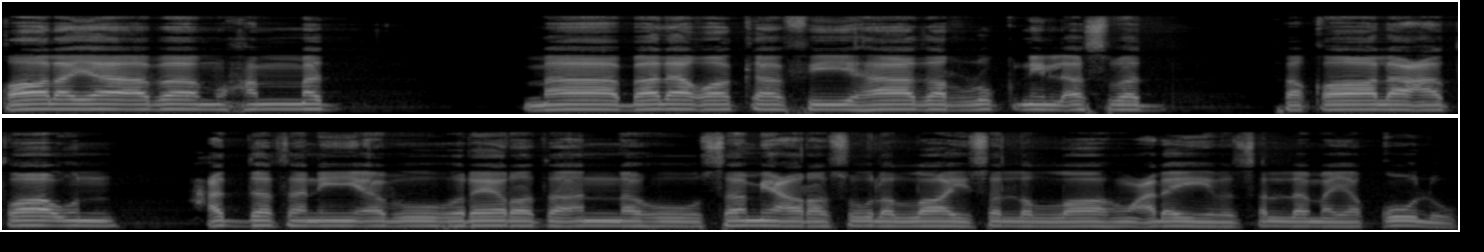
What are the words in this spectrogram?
قال يا أبا محمد ما بلغك في هذا الركن الأسود؟ فقال عطاء حدثني أبو هريرة أنه سمع رسول الله صلى الله عليه وسلم يقول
